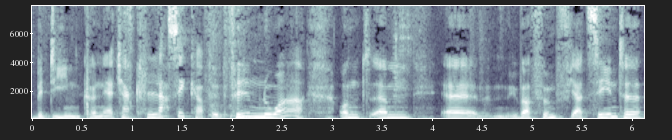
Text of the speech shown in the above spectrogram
bedienen können. Er hat ja Klassiker, Film, Film Noir. Und ähm, äh, über fünf Jahrzehnte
